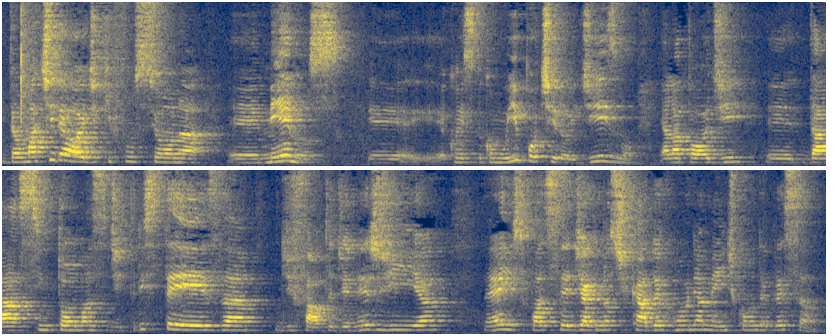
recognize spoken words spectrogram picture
Então, uma tireoide que funciona é, menos é, é conhecido como hipotiroidismo, ela pode é, dar sintomas de tristeza, de falta de energia, né? Isso pode ser diagnosticado erroneamente como depressão.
